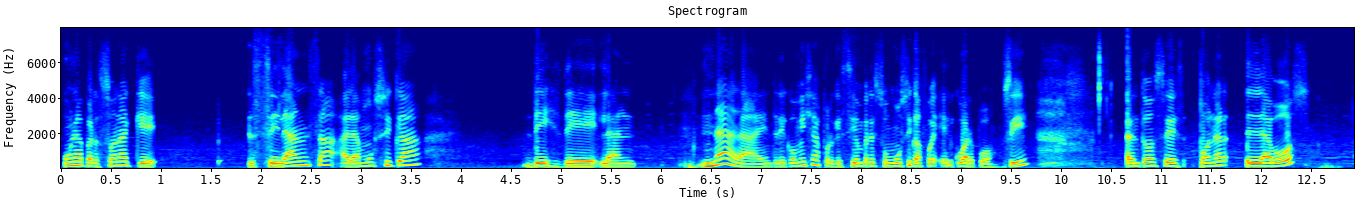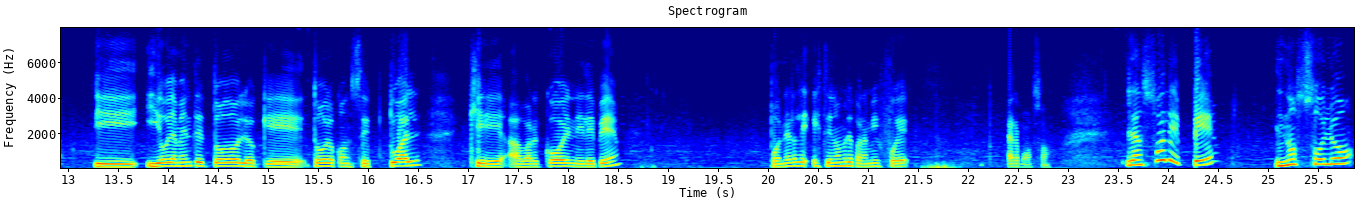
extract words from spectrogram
una persona que se lanza a la música desde la nada, entre comillas, porque siempre su música fue el cuerpo, ¿sí? Entonces, poner la voz y, y obviamente todo lo que, todo lo conceptual que abarcó en el EP, ponerle este nombre para mí fue hermoso. Lanzó el EP no solo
